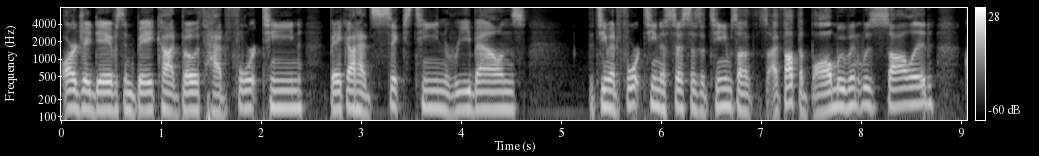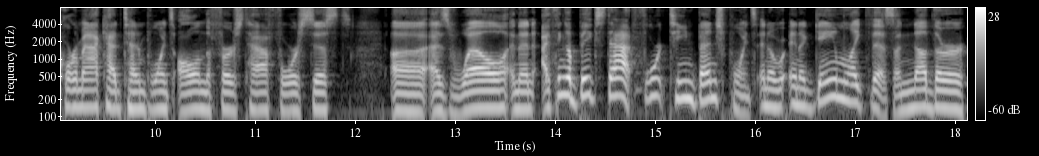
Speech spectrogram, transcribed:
R.J. Davis and Bacot both had 14. Bacot had 16 rebounds. The team had 14 assists as a team, so I thought the ball movement was solid. Cormac had 10 points all in the first half, four assists uh, as well. And then I think a big stat 14 bench points in a, in a game like this. Another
